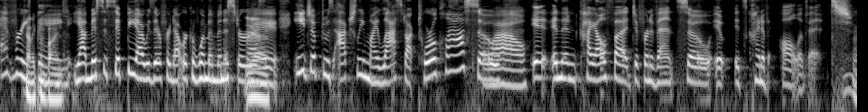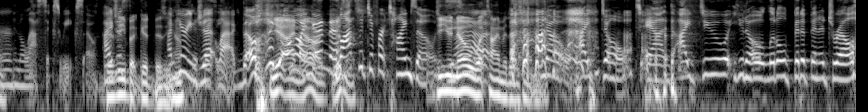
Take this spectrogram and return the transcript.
Everything. Kinda. Yeah, Mississippi, I was there for Network of Women Ministers. Yeah. Right. Egypt was actually my last doctoral class. So Wow. it and then Chi Alpha different events. So it, it's kind of all of it in the last six weeks. So I Busy just- but good busy. I'm huh? hearing jet lag though. Like, Yeah, oh I my know. goodness. Goodness. lots of different time zones. Do you know what time it is right no, I don't. And I do, you know, a little bit of Benadryl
